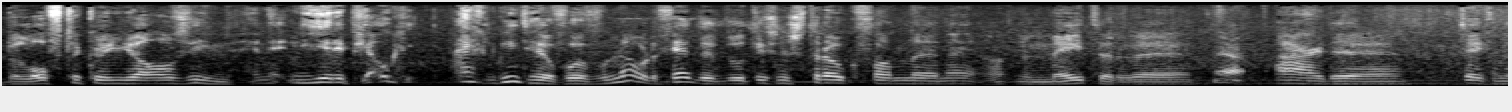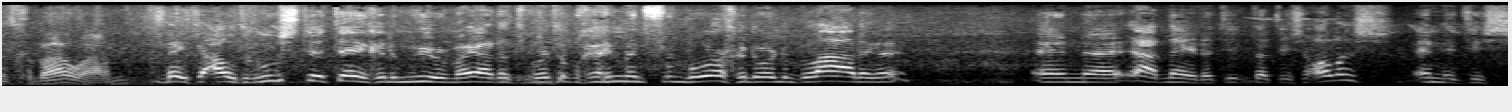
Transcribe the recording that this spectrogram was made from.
belofte kun je al zien. En, en hier heb je ook eigenlijk niet heel veel voor nodig. Hè? Het is een strook van eh, nou ja, een meter eh, Ja. aarde tegen het gebouw aan. Een beetje oud roesten tegen de muur. Maar ja, dat wordt op een gegeven moment verborgen door de bladeren. En eh, ja, nee, dat, dat is alles. En het is,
